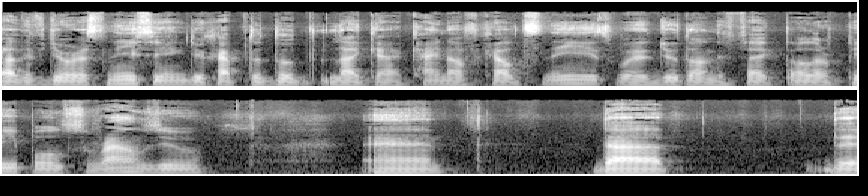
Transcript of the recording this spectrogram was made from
that if you're sneezing you have to do like a kind of health sneeze where you don't affect other people surrounds you. And that the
